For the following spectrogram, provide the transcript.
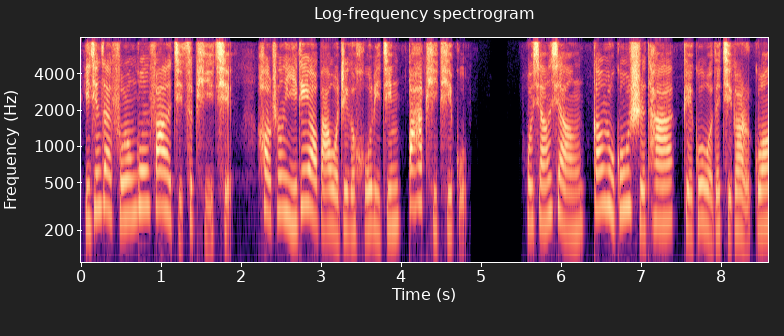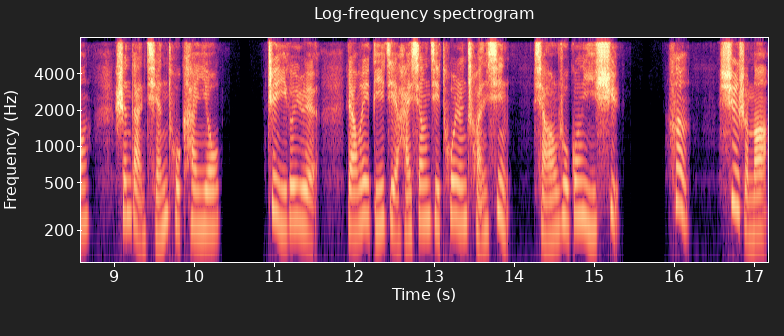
已经在芙蓉宫发了几次脾气，号称一定要把我这个狐狸精扒皮剔骨。我想想，刚入宫时他给过我的几个耳光，深感前途堪忧。这一个月，两位嫡姐还相继托人传信，想要入宫一叙。哼，叙什么？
